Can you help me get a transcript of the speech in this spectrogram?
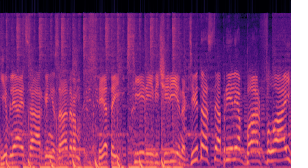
является организатором этой серии вечеринок. 19 апреля, Barfly.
